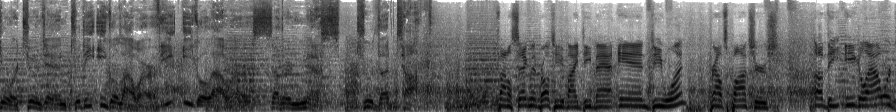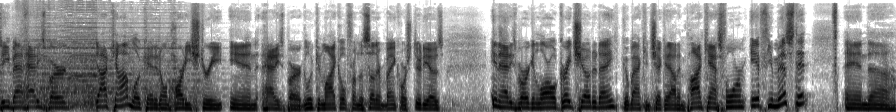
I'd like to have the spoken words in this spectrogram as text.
You're tuned in to the Eagle Hour. The Eagle Hour. Southern Miss to the top. Final segment brought to you by DBAT and D1, proud sponsors of the Eagle Hour. DBAT Hattiesburg.com, located on Hardy Street in Hattiesburg. Luke and Michael from the Southern Bancorp Studios in Hattiesburg and Laurel. Great show today. Go back and check it out in podcast form if you missed it. And uh,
